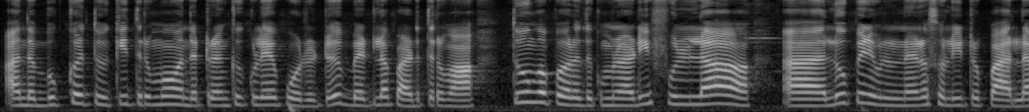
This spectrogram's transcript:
அந்த புக்கை தூக்கி திரும்பவும் அந்த ட்ரங்க்குள்ளேயே போட்டுட்டு பெட்டில் படுத்துருவான். தூங்க போகிறதுக்கு முன்னாடி ஃபுல்லாக லூப்பின் இவ்வளோ நேரம் சொல்லிகிட்டு இருப்பார்ல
